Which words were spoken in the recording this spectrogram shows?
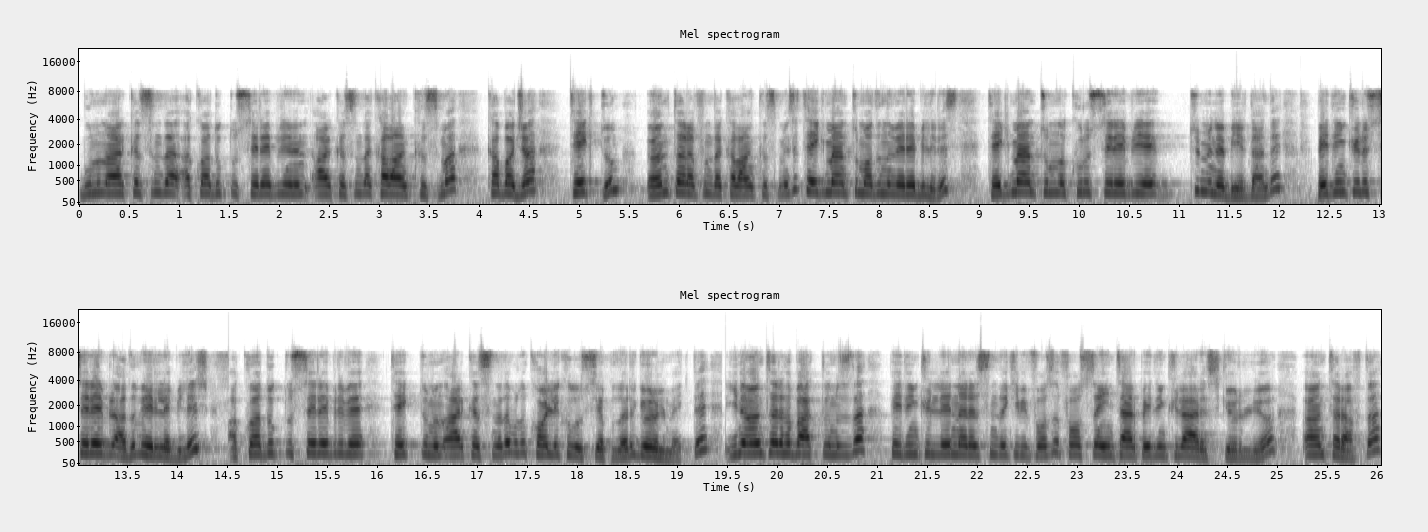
Bunun arkasında aqueductus cerebri'nin arkasında kalan kısma kabaca tektum, ön tarafında kalan kısmı ise tegmentum adını verebiliriz. Tegmentumla crus cerebriye tümüne birden de pedunculus cerebri adı verilebilir. Aqueductus cerebri ve tektumun arkasında da burada colliculus yapıları görülmekte. Yine ön tarafa baktığımızda pedinküllerin arasındaki bir fossa, fossa interpeduncularis görülüyor. Ön tarafta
